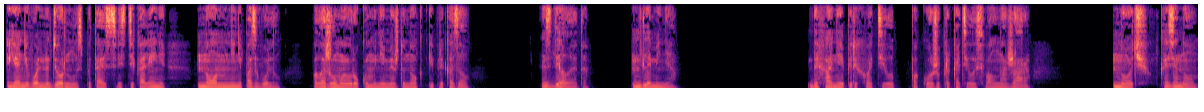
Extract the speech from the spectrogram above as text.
Я невольно дернулась, пытаясь свести колени, но он мне не позволил. Положил мою руку мне между ног и приказал. «Сделай это. Для меня». Дыхание перехватило, по коже прокатилась волна жара. Ночь, казино,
